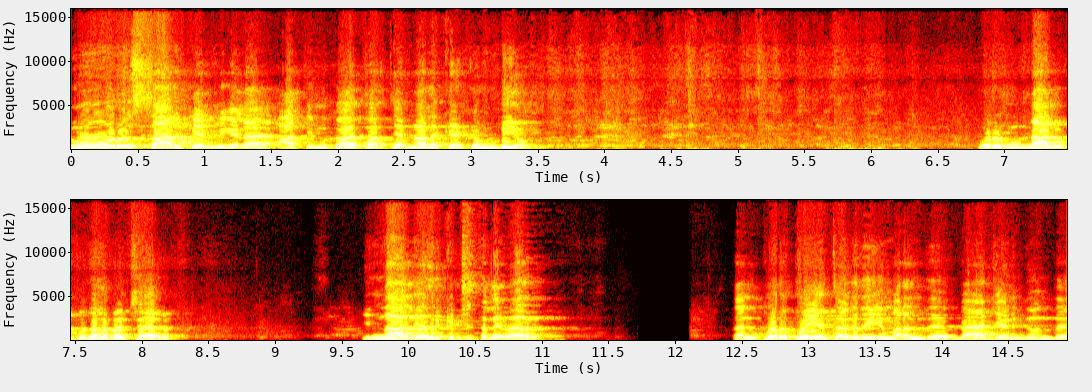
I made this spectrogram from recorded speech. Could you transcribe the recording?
நூறு சார் கேள்விகளை அதிமுக பார்த்து என்னால கேட்க முடியும். ஒரு முன்னாள் முதலமைச்சர் இந்நாள் எதிர்க்கட்சி தலைவர் தன் பொறுப்பையும் தகுதியும் மறந்து பேட்ஜ் அணிந்து வந்து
